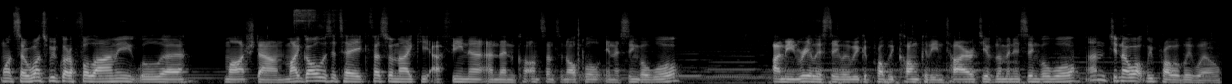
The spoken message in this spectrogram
once so once we've got a full army, we'll uh, march down. My goal is to take Thessaloniki, Athena, and then Constantinople in a single war. I mean, realistically, we could probably conquer the entirety of them in a single war, and you know what? We probably will.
